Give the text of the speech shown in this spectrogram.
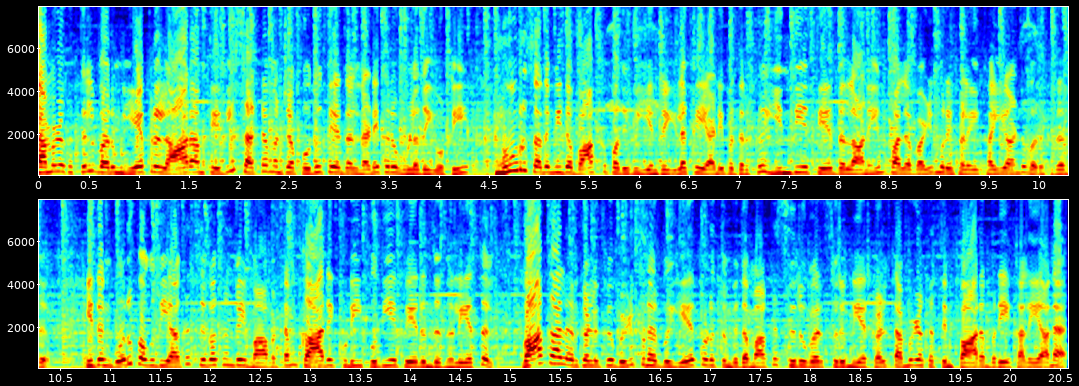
தமிழகத்தில் வரும் ஏப்ரல் ஆறாம் தேதி சட்டமன்ற பொதுத் தேர்தல் நடைபெற உள்ளதையொட்டி நூறு சதவீத வாக்குப்பதிவு என்ற இலக்கை அடைவதற்கு இந்திய தேர்தல் ஆணையம் பல வழிமுறைகளை கையாண்டு வருகிறது. இதன் ஒரு பகுதியாக சிவகங்கை மாவட்டம் காரைக்குடி புதிய பேருந்து நிலையத்தில் வாக்காளர்களுக்கு விழிப்புணர்வு ஏற்படுத்தும் விதமாக சிறுவர் சிறுமியர்கள் தமிழகத்தின் பாரம்பரிய கலையான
